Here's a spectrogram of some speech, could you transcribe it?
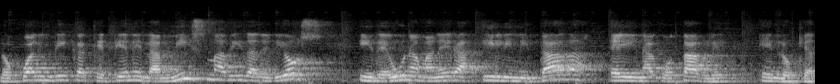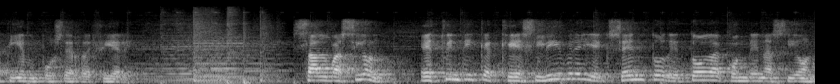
lo cual indica que tiene la misma vida de Dios y de una manera ilimitada e inagotable en lo que a tiempo se refiere. Salvación. Esto indica que es libre y exento de toda condenación.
